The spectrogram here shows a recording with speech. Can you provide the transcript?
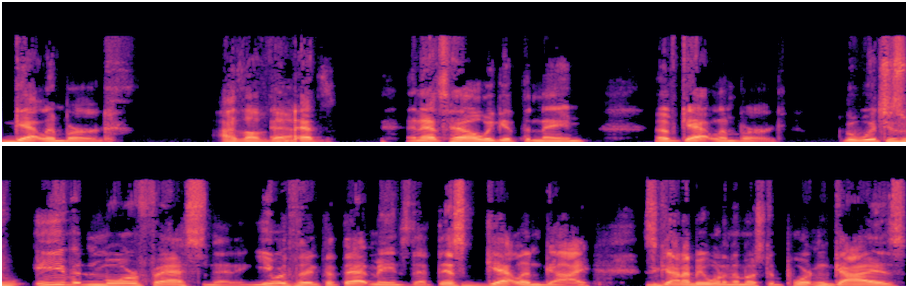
Gatlinburg, I love and that. that's and that's how we get the name of Gatlinburg but which is even more fascinating. You would think that that means that this Gatlin guy has got to be one of the most important guys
